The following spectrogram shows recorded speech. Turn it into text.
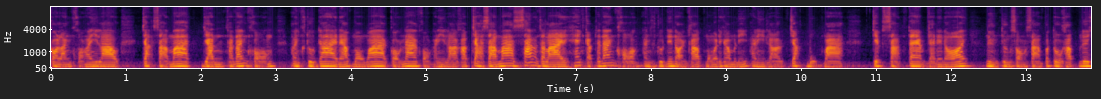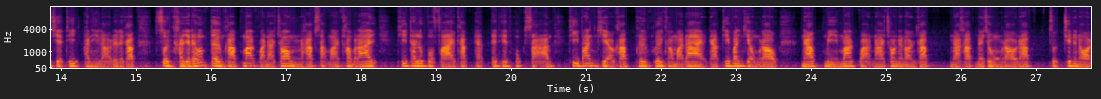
กองหลังของอันฮิลาวจะสามารถยันทางด้านของอันครูได้นะครับมองว่ากองหน้าของอานิลาครับจะสามารถสร้างอันตรายให้กับทางด้านของอันครูแน่นอนครับมองว่าในครั้งวันนี้อานิลาจะบุกมา เก็บ 3 แต้มอย่างน้อย1นถึง2 3ประตูครับเลือกเฉียดที่อันฮิลาด้วยเลยครับส่วนใครจะได้เพิ่มเติมครับมากกว่านาช่องนะครับสามารถเข้ามาได้ที่ทะลุโปรไฟล์ครับแอป @ss63 ที่บ้านเขียวครับเพิ่มเพื่อนเข้ามาได้นะครับที่บ้านเขียวของเรานะครับมีมากกว่านาช่องแน่นอนครับนะครับในช่วงของเรานะครับสุดชื่นแน่นอน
